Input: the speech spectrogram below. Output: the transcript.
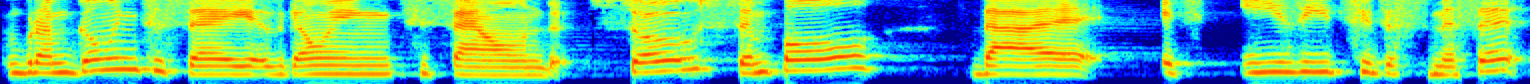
what I'm going to say is going to sound so simple that it's easy to dismiss it.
